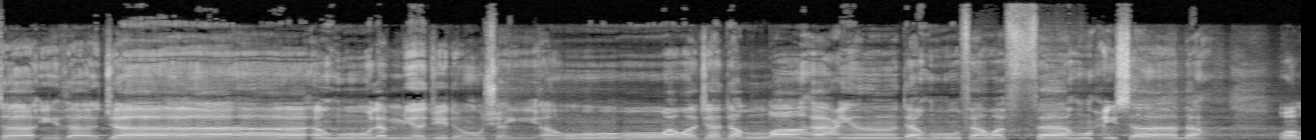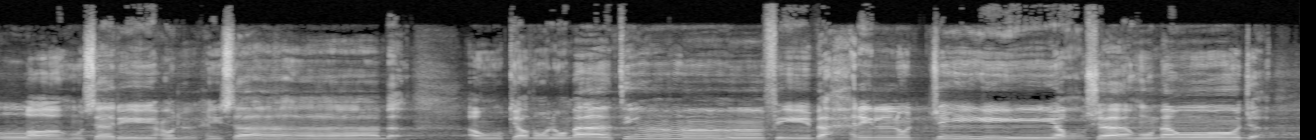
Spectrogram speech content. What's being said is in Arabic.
حتى إذا جاءه لم يجده شيئا ووجد الله عنده فوفاه حسابه والله سريع الحساب. أو كظلمات في بحر لج يغشاه موج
